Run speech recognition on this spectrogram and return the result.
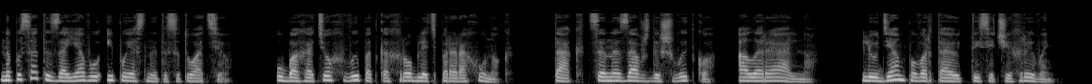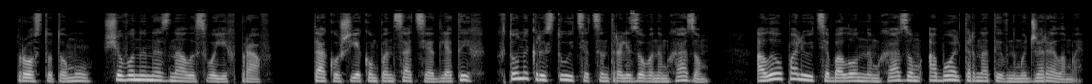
написати заяву і пояснити ситуацію. У багатьох випадках роблять перерахунок. Так, це не завжди швидко, але реально. Людям повертають тисячі гривень. Просто тому, що вони не знали своїх прав. Також є компенсація для тих, хто не користується централізованим газом, але опалюється балонним газом або альтернативними джерелами.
